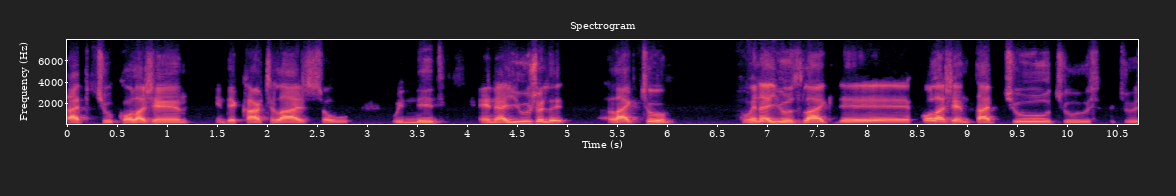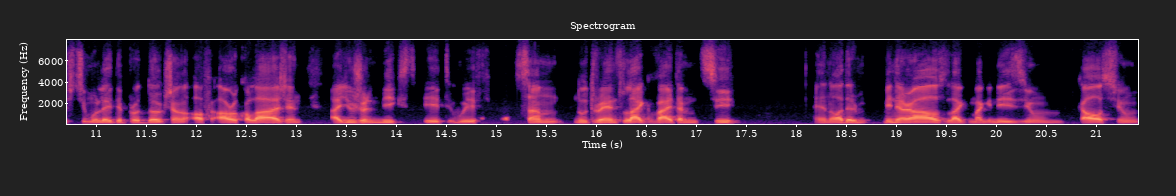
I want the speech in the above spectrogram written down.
type 2 collagen in the cartilage. So we need. And I usually like to, when I use like the collagen type 2 to, to stimulate the production of our collagen, I usually mix it with some nutrients like vitamin C and other minerals like magnesium, calcium.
